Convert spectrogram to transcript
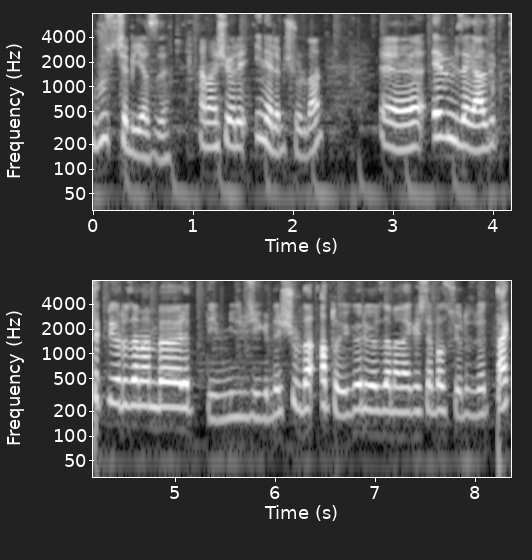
Rusça bir yazı. Hemen şöyle inelim şuradan. Ee, evimize geldik. Tıklıyoruz hemen böyle dediğimiz bir şekilde. Şurada Ato'yu görüyoruz hemen arkadaşlar basıyoruz ve tak.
